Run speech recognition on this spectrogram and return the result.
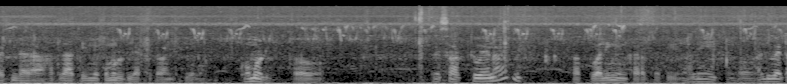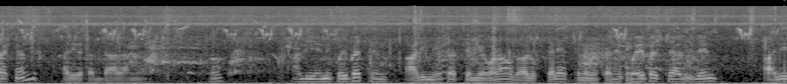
වැටලා හදලා තියෙන්නේ කොමුණු ටිකක් කරන්න කියලා. කොමඩු. ඔව්. ඒ සත්තු වෙනවද? සත් වලින් එන් කරලා තියෙනවා. අලි අලි වැටක් යන්නේ. අලියටත් දාලා යනවා. අලි එන්නේ කොයි පැත්තෙන්ද? අලි මේ පැත්තෙන් මේ වනාව අලුත් කැලයක් තියෙන මේ පැත්තෙන්. කොයි පැත්තේ අලි දෙන්නේ? අලි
